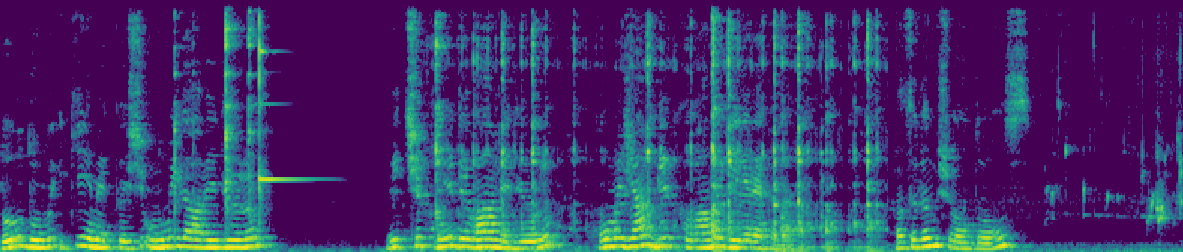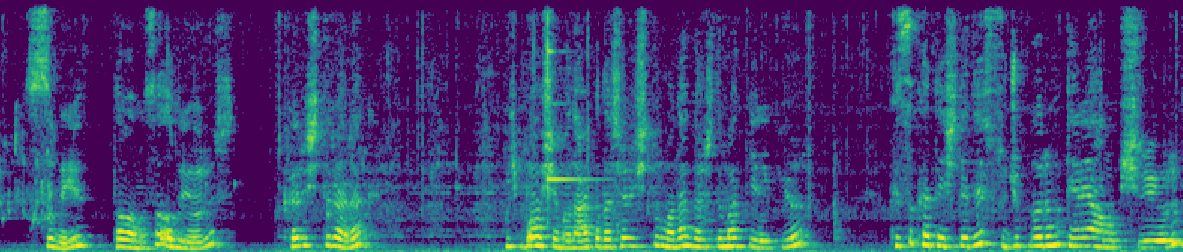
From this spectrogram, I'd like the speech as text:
dolu dolu 2 yemek kaşığı unumu ilave ediyorum. Ve çırpmaya devam ediyorum. Homojen bir kıvama gelene kadar. Hazırlamış olduğumuz sıvıyı tavamıza alıyoruz. Karıştırarak hiç bu aşamada arkadaşlar hiç durmadan karıştırmak gerekiyor. Kısık ateşte de sucuklarımı tereyağımı pişiriyorum.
